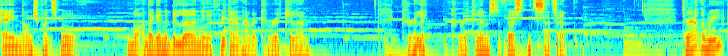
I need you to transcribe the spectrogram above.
gain knowledge points. Well, what are they going to be learning if we don't have a curriculum? Curric curriculum's the first thing to set up. Throughout the week,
